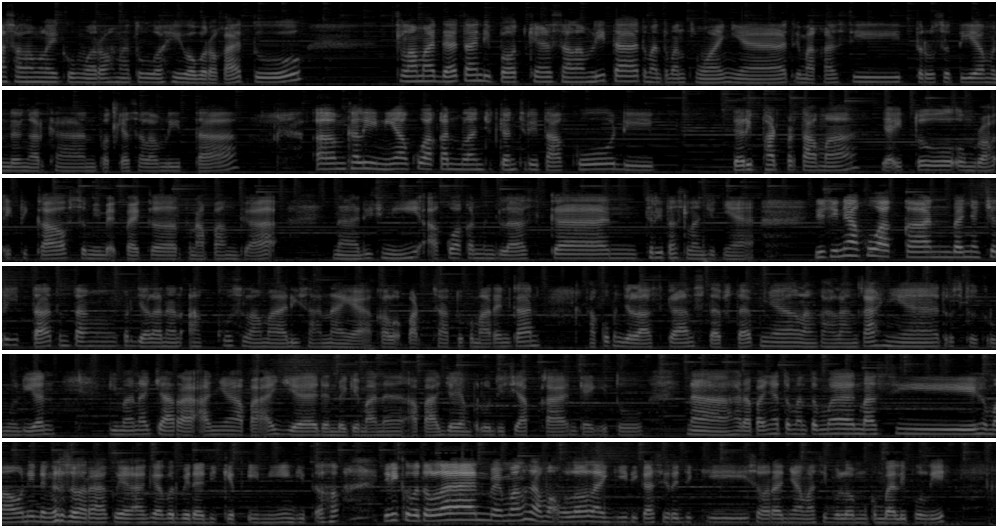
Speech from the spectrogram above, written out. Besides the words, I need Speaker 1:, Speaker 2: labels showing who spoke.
Speaker 1: assalamualaikum warahmatullahi wabarakatuh. Selamat datang di podcast Salam Lita, teman-teman semuanya. Terima kasih terus setia mendengarkan podcast Salam Lita. Um, kali ini aku akan melanjutkan ceritaku di dari part pertama, yaitu umroh iktikaf semi backpacker. Kenapa enggak? Nah, di sini aku akan menjelaskan cerita selanjutnya. Di sini aku akan banyak cerita tentang perjalanan aku selama di sana ya. Kalau part 1 kemarin kan aku menjelaskan step-stepnya, langkah-langkahnya, terus ke kemudian gimana caranya apa aja dan bagaimana apa aja yang perlu disiapkan kayak gitu. Nah, harapannya teman-teman masih mau nih dengar suara aku yang agak berbeda dikit ini gitu. Jadi kebetulan memang sama Allah lagi dikasih rezeki suaranya masih belum kembali pulih.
